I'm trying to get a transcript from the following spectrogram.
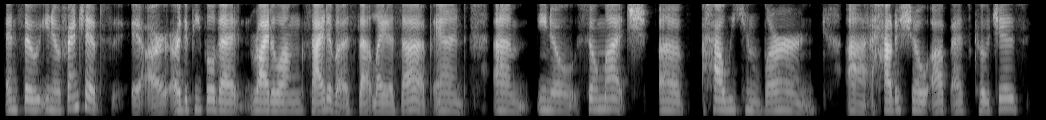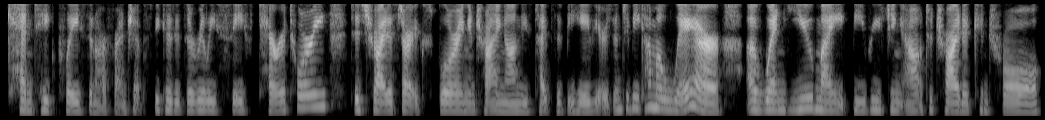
And so, you know, friendships eh, are are the people that ride alongside of us that light us up. And um, you know, so much of how we can learn uh how to show up as coaches can take place in our friendships because it's a really safe territory to try to start exploring and trying on these types of behaviors and to become aware of when you might be reaching out to try to control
